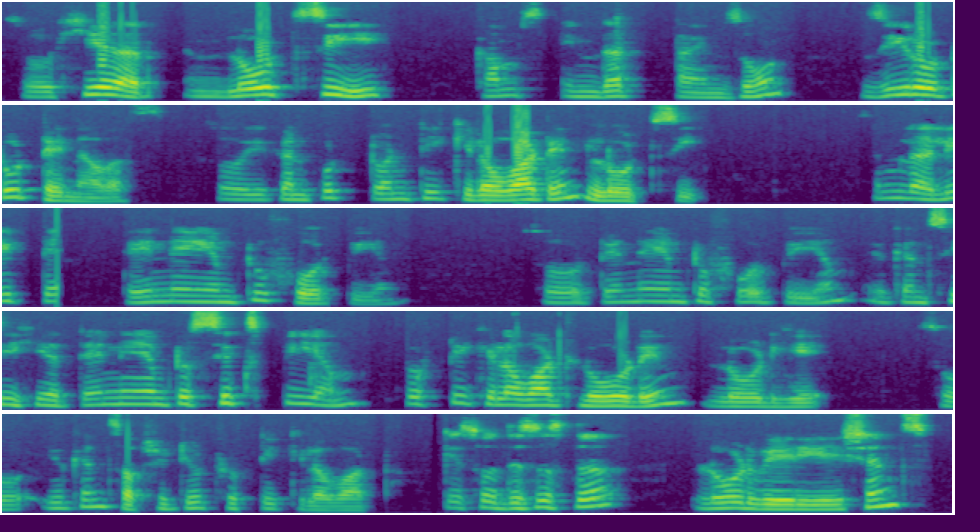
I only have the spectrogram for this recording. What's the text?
So here load C comes in that time zone 0 to 10 hours. So you can put 20 kilowatt in load C. Similarly 10, 10 am to 4 pm. So 10 am to 4 pm you can see here 10 am to 6 pm 50 kilowatt load in load A. So you can substitute 50 kilowatt. Okay so this is the load variations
